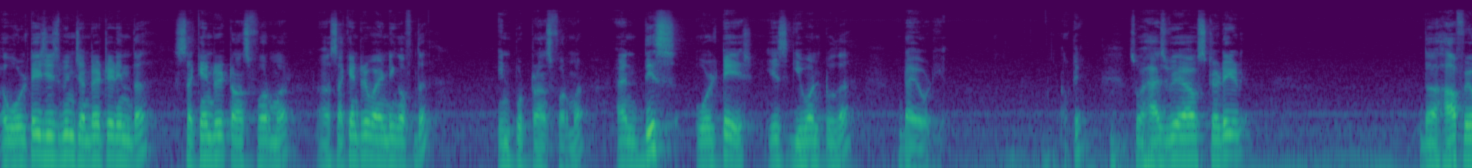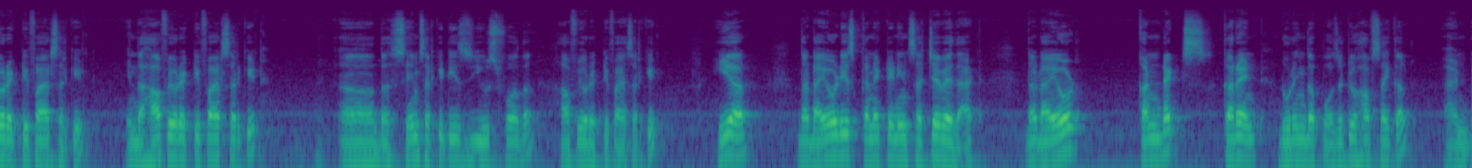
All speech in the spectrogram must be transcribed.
a voltage is been generated in the secondary transformer uh, secondary winding of the input transformer and this voltage is given to the diode. Here okay? So as we have studied the half wave rectifier circuit in the half wave rectifier circuit uh, the same circuit is used for the half wave rectifier circuit. Here the diode is connected in such a way that the diode conducts current during the positive half cycle and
